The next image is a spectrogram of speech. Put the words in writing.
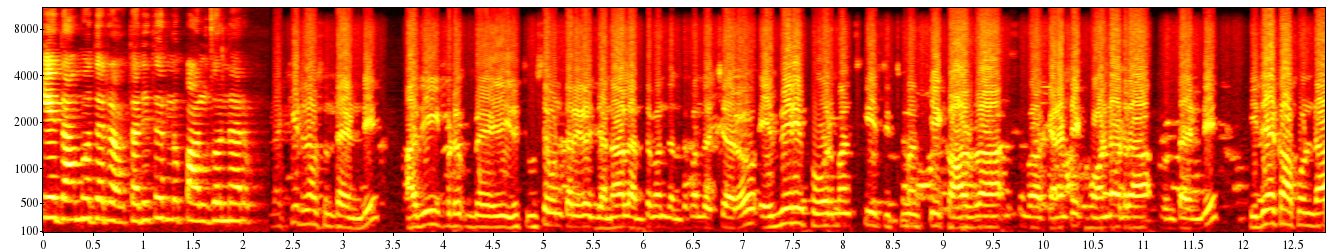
K. Damodar Rao తదితరులు పాల్గొన్నారు. లక్కీ డ్రాస్ ఉంటాయండి. అది ఇప్పుడు ఇది చూసే ఉంటారు ఈరోజు జనాలు ఎంతమంది ఎంతమంది వచ్చారో. ఎవ్రీ ఫోర్ మంత్స్కి సిక్స్ మంత్స్కి కార్ రా కెనటెక్ హోండా రా ఉంటాయండి. ఇదే కాకుండా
